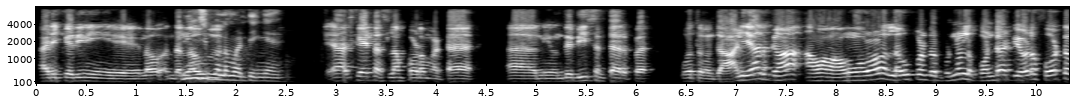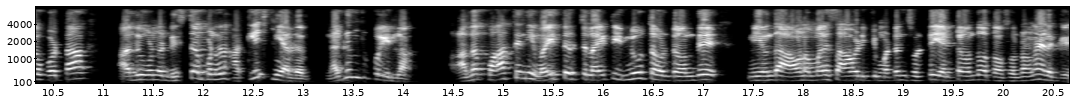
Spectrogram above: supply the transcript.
அடிக்கடி நீ love அந்த லவ் பண்ண மாட்டீங்க. ஸ்டேட்டஸ் எல்லாம் போட மாட்ட. ஆஹ் நீ வந்து டீசெண்டா இருப்ப. ஒருத்தவன் ஜாலியா இருக்கான். அவன் அவங்களோட லவ் பண்ற பொண்ணு இல்ல பொண்டாட்டியோட போட்டோ போட்டா அது உன்னை டிஸ்டர்ப் பண்ணுது அட்லீஸ்ட் நீ அதை நகர்ந்து போயிடலாம். அதை பார்த்து நீ வயிற்றுச்சல் ஆயிட்டு இன்னொருத்தவன்ட்ட வந்து நீ வந்து அவன மாதிரி சாவடிக்க மாட்டேன்னு சொல்லிட்டு என்கிட்ட வந்து ஒருத்தன் சொல்றான்னா எனக்கு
